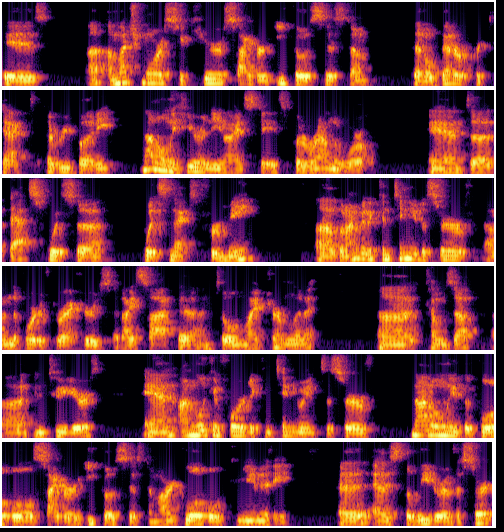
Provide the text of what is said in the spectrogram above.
is a, much more secure cyber ecosystem that'll better protect everybody, not only here in the United States, but around the world. And uh, that's what's, uh, what's next for me. Uh, but I'm going to continue to serve on the board of directors at ISACA until my term limit uh, comes up uh, in two years. And I'm looking forward to continuing to serve not only the global cyber ecosystem, our global community, uh, as the leader of the CERT,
